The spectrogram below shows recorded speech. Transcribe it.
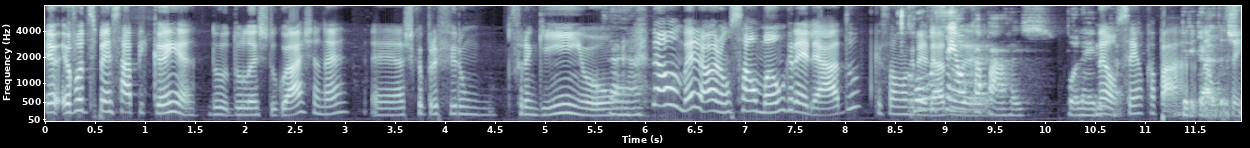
Eu, eu vou dispensar a picanha do, do lanche do Guaxa, né? É, acho que eu prefiro um franguinho ou. um- É. Não, melhor, um salmão grelhado. Porque salmão Como grelhado. sem é- alcaparras. Polêmica. Não, sem alcaparra. Obrigada, não, sem,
